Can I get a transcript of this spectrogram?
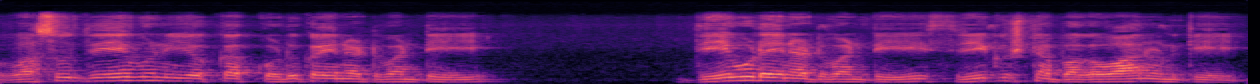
వసుదేవుని యొక్క కొడుకైనటువంటి దేవుడైనటువంటి శ్రీకృష్ణ భగవానునికి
